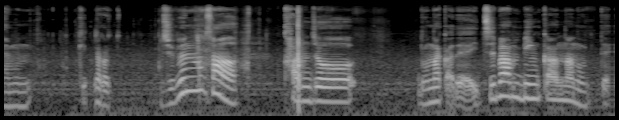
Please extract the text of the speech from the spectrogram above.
でもなんか自分のさ感情の中で一番敏感なのって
